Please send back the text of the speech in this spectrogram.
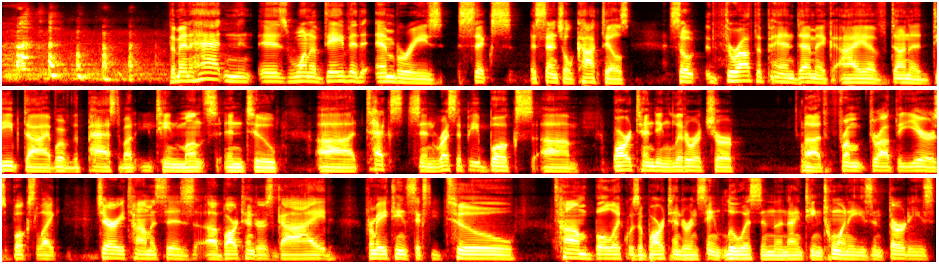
the Manhattan is one of David Embury's six essential cocktails. So throughout the pandemic, I have done a deep dive over the past about 18 months into uh, texts and recipe books, um, bartending literature uh, from throughout the years, books like Jerry Thomas's uh, Bartender's Guide from 1862. Tom Bullock was a bartender in St. Louis in the 1920s and 30s.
